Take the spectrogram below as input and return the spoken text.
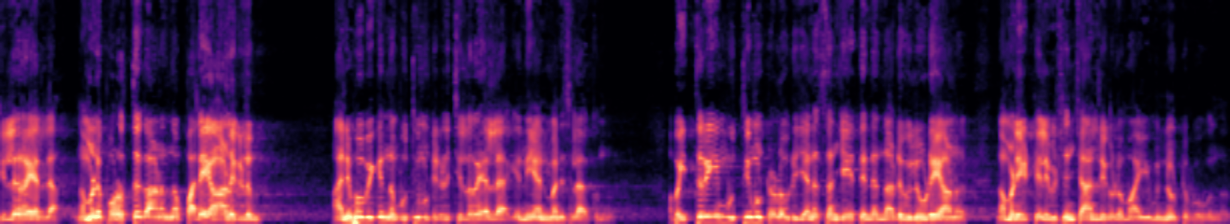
ചില്ലറയല്ല. നമ്മൾ പുറത്ത് കാണുന്ന പല ആളുകളും അനുഭവിക്കുന്ന ബുദ്ധിമുട്ടുകൾ ചില്ലറയല്ല എന്ന് ഞാൻ മനസ്സിലാക്കുന്നു. അപ്പോൾ ഇത്രയും ബുദ്ധിമുട്ടുള്ള ഒരു ജനസഞ്ചയത്തിന്റെ നടുവിലൂടെയാണ് നമ്മൾ ഈ ടെലിവിഷൻ ചാനലുകളുമായി മുന്നോട്ട് പോകുന്നത്.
